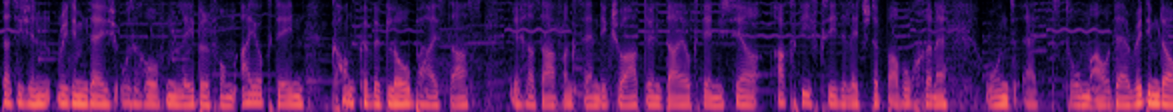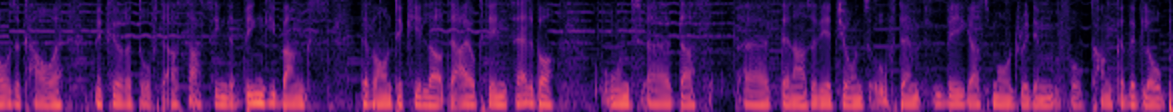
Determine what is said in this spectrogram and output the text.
Das ist ein Rhythm, der rausgekommen auf dem Label vom Ioctane. Conquer the Globe heißt das. Ich habe es Anfangssendung schon angetönt. Ioctane ist sehr aktiv in den letzten paar Wochen und hat darum auch den Rhythm da rausgehauen. Wir hören drauf den Assassin, den Bingy Banks, den Bounty Killer, den Ioctane selber und äh, das äh, dann also die Jones auf dem Vegas Mode Rhythm von Conquer the Globe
